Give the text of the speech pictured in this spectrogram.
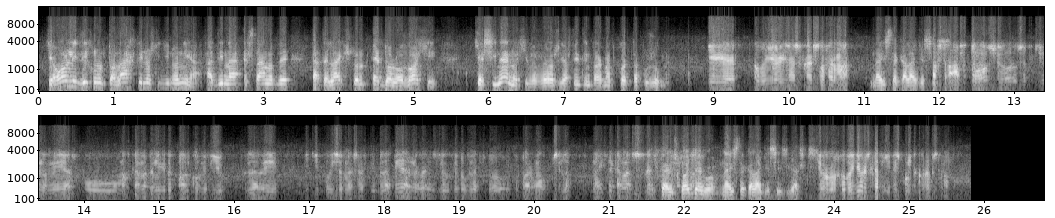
Και όλοι δείχνουν το δάχτυλο στην κοινωνία, αντί να αισθάνονται κατελάχιστον εντολοδόχοι και συνένοχοι βεβαίως για αυτή την πραγματικότητα που ζούμε. Κύριε Κοδογιώργη, σας ευχαριστώ θερμά. Να είστε καλά κι εσείς. Αυτό, αυτό σε όρους επικοινωνίας που μας κάνατε λέγεται balcony view. Δηλαδή εκεί που είσαι μέσα αυτή την πλατεία, ανεβαίνεις λίγο και το βλέπεις το, το πράγμα από ψηλά. Ευχαριστώ και εγώ. Να είστε καλά και εσείς. Γεια σας. Γιώργος Κοδογιώρης.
